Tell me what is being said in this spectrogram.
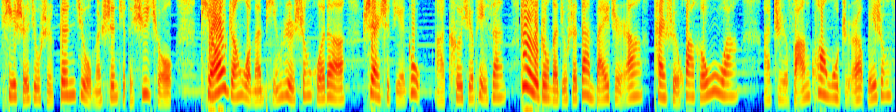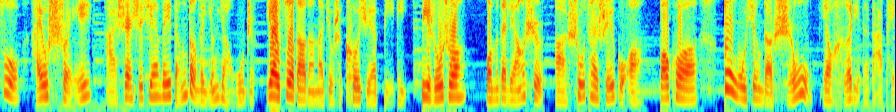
其实就是根据我们身体的需求，调整我们平日生活的膳食结构啊，科学配餐，注重的就是蛋白质啊、碳水化合物啊。啊，脂肪、矿物质、维生素，还有水啊，膳食纤维等等的营养物质，要做到的呢，就是科学比例。比如说，我们的粮食啊，蔬菜、水果，包括动物性的食物，要合理的搭配。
